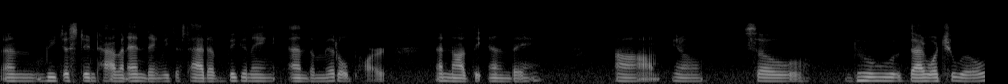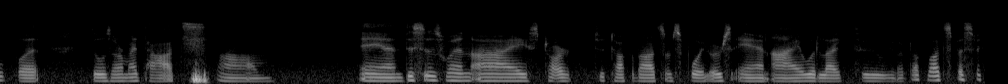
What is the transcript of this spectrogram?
and we just didn't have an ending. We just had a beginning and the middle part and not the ending. Um, you know, so do that what you will, but those are my thoughts. Um, and this is when I start to talk about some spoilers, and I would like to, you know, talk about specific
